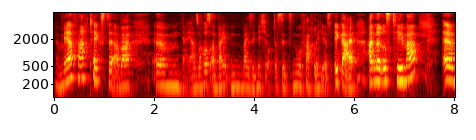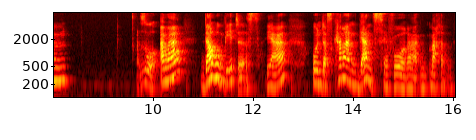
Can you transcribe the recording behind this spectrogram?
Mehrfachtexte, aber ähm, naja, so Hausarbeiten, weiß ich nicht, ob das jetzt nur fachlich ist. Egal, anderes Thema. Ähm, so, aber darum geht es, ja. Und das kann man ganz hervorragend machen.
